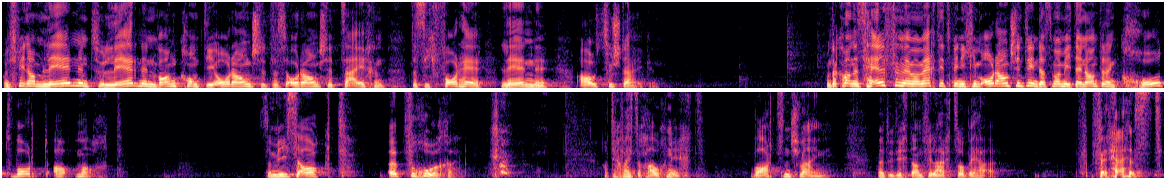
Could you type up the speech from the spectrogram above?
Und ich bin am Lernen zu lernen, wann kommt die orange, das orange Zeichen, dass ich vorher lerne, auszusteigen. Und da kann es helfen, wenn man merkt, jetzt bin ich im Orangen drin, dass man miteinander ein Codewort abmacht. So wie sagt, Öpfelkuchen. Und ich weiß doch auch nicht. Warzenschwein. Weil du dich dann vielleicht so verhältst.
